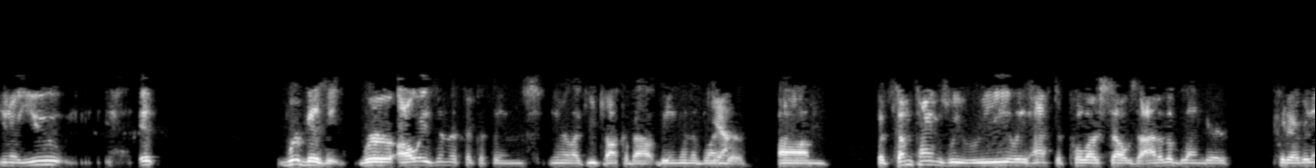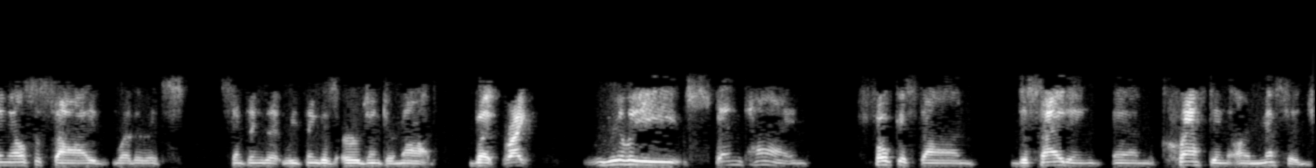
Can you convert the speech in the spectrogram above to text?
you know you it we're busy. We're always in the thick of things. You know like you talk about being in the blender. Yeah. um but sometimes we really have to pull ourselves out of the blender, put everything else aside, whether it's something that we think is urgent or not. But right. really spend time focused on deciding and crafting our message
